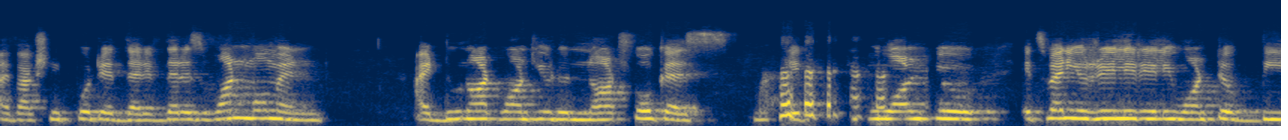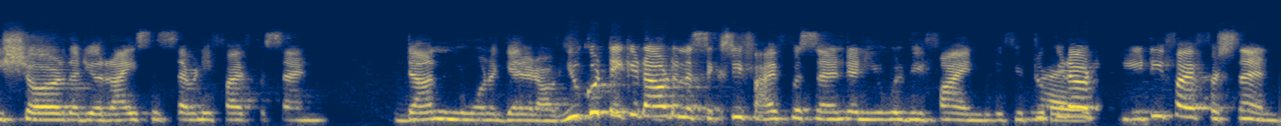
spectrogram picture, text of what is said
I've actually put it that if there is one moment I do not want you to not focus. If you want to, it's when you really, really want to be sure that your rice is 75% done and you want to get it out. You could take it out in a 65% and you will be fine. But if you took it out 85%,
